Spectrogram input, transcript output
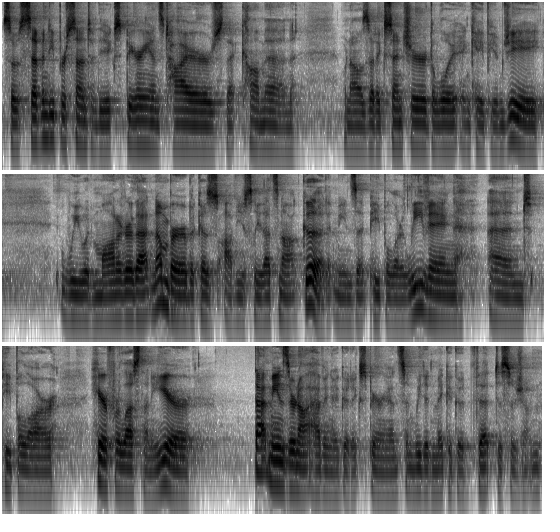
So 70% of the experienced hires that come in, when I was at Accenture, Deloitte, and KPMG, we would monitor that number because obviously that's not good. It means that people are leaving and people are here for less than a year that means they're not having a good experience and we didn't make a good fit decision,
